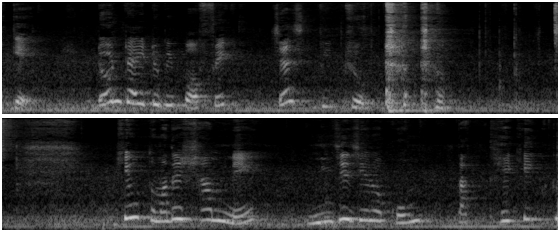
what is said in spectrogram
okay don't try to be perfect just be true কেউ তোমাদের সামনে নিজে যেরকম, তার থেকে একটু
